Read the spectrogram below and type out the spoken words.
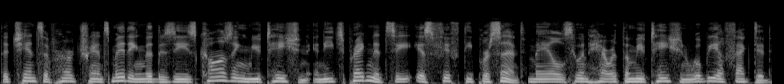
the chance of her transmitting the disease-causing mutation in each pregnancy is 50%. Males who inherit the mutation will be affected.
